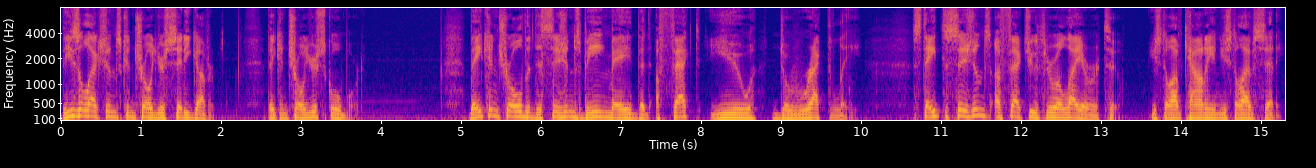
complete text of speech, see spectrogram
These elections control your city government, they control your school board. They control the decisions being made that affect you directly. State decisions affect you through a layer or two. You still have county and you still have city.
